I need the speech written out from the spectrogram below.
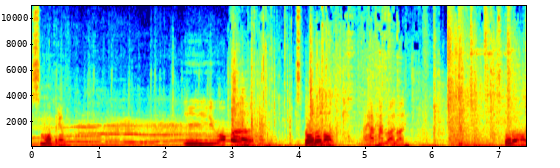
смотрим. И опа, в сторону, в сторону.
